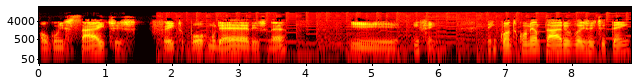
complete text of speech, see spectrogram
alguns sites feitos por mulheres, né? E, enfim. Enquanto comentário, a gente tem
